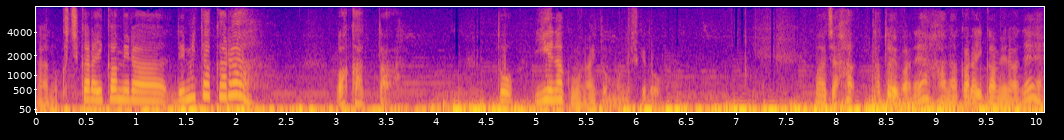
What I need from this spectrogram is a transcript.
あの口から胃カメラで見たから分かった。と言えなくもないと思うんですけど。まあじゃあ例えばね鼻から胃カメラで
